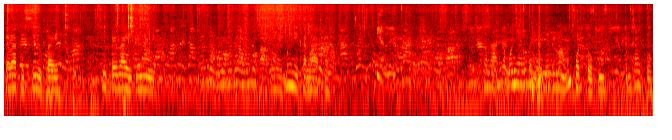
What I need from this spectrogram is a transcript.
แต่ว่าก็ซื้อไป ซื้อไปไว้พี่น้องไปไว้มื้อนี้ตลาดก็ตลาดก็บ่ใหญ่ปานใดเด้พี่น้องมันฝนตกเนาะฝนเช้าตก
